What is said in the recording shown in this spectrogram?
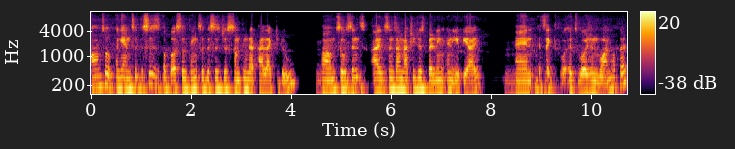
Um. So again, so this is a personal thing. So this is just something that I like to do. Mhm. Um. So since I since I'm actually just building an API Mhm. and it's like it's version one of it.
